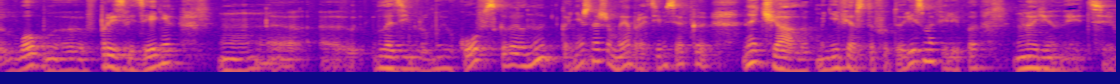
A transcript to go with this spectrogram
в, в произведениях э, Владимира Маяковского. Ну и, конечно же, мы обратимся к началу, к манифесту футуризма Филиппа Марионетти.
